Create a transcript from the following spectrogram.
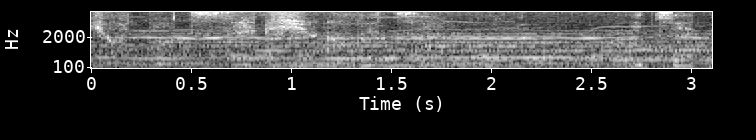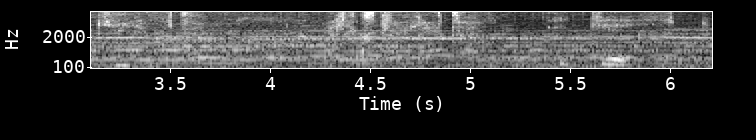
You're not sick, Hugo. It's a... It's a gift. I'll explain later. A gift.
